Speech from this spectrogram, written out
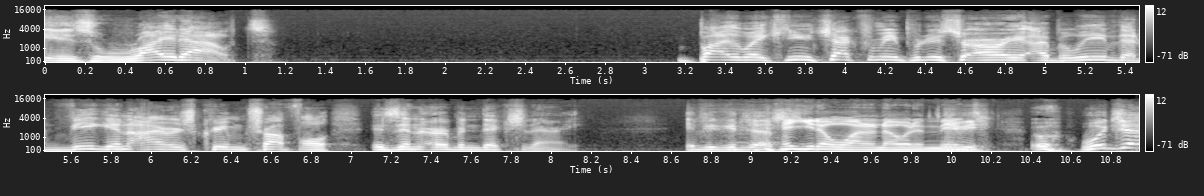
is right out. By the way, can you check for me, producer Ari? I believe that vegan Irish cream truffle is in Urban Dictionary. If you could just, you don't want to know what it means. You, would you?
